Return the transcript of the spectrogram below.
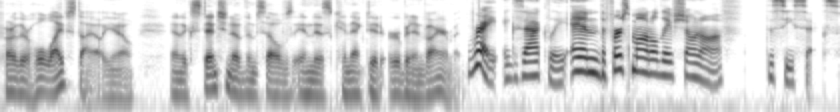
part of their whole lifestyle, you know, an extension of themselves in this connected urban environment. Right, exactly. And the first model they've shown off, the C6.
